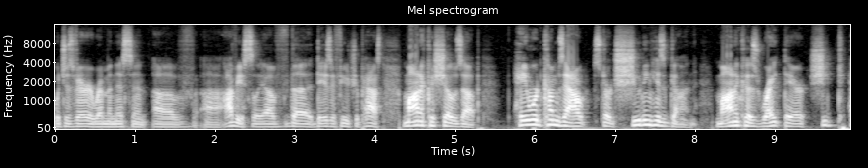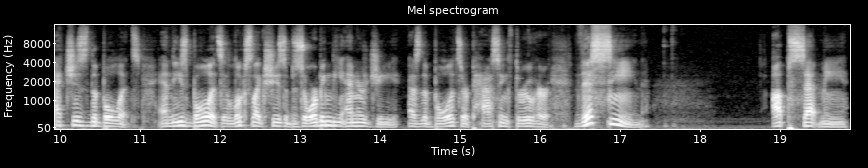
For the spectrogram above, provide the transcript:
which is very reminiscent of, uh, obviously, of the Days of Future Past. Monica shows up. Hayward comes out, starts shooting his gun. Monica's right there. She catches the bullets. And these bullets, it looks like she's absorbing the energy as the bullets are passing through her. This scene upset me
